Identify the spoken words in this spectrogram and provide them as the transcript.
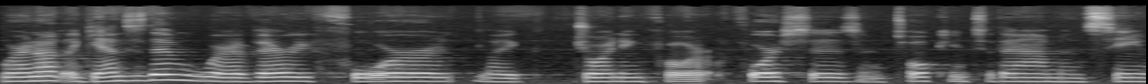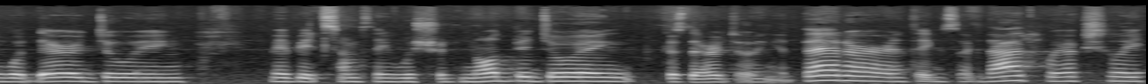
We're not against them. We're very for like joining for forces and talking to them and seeing what they're doing. Maybe it's something we should not be doing because they're doing it better and things like that. We actually,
